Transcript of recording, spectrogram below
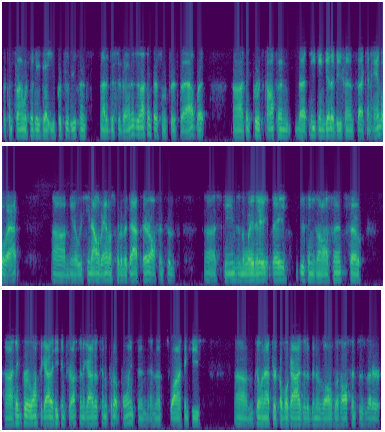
the concern with it is that you put your defense at a disadvantage, and I think there's some truth to that. But uh, I think Pruitt's confident that he can get a defense that can handle that. Um, you know, we've seen Alabama sort of adapt their offensive uh, schemes and the way they they do things on offense. So uh, I think Pruitt wants a guy that he can trust and a guy that's going to put up points, and, and that's why I think he's um, going after a couple of guys that have been involved with offenses that are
